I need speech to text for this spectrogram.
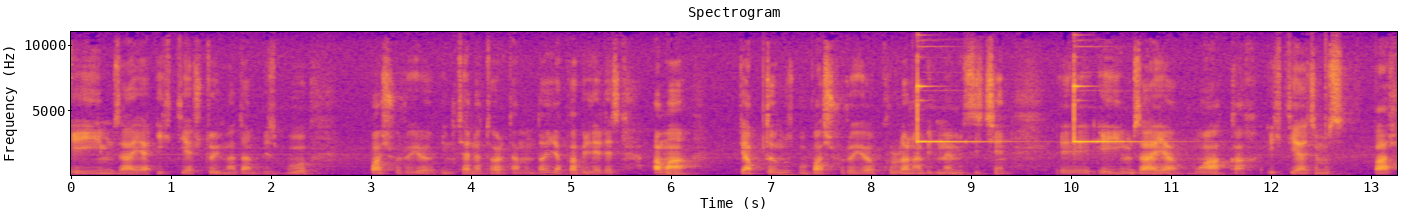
e-imzaya ihtiyaç duymadan biz bu başvuruyu internet ortamında yapabiliriz. Ama yaptığımız bu başvuruyu kullanabilmemiz için e, e-imzaya muhakkak ihtiyacımız var.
